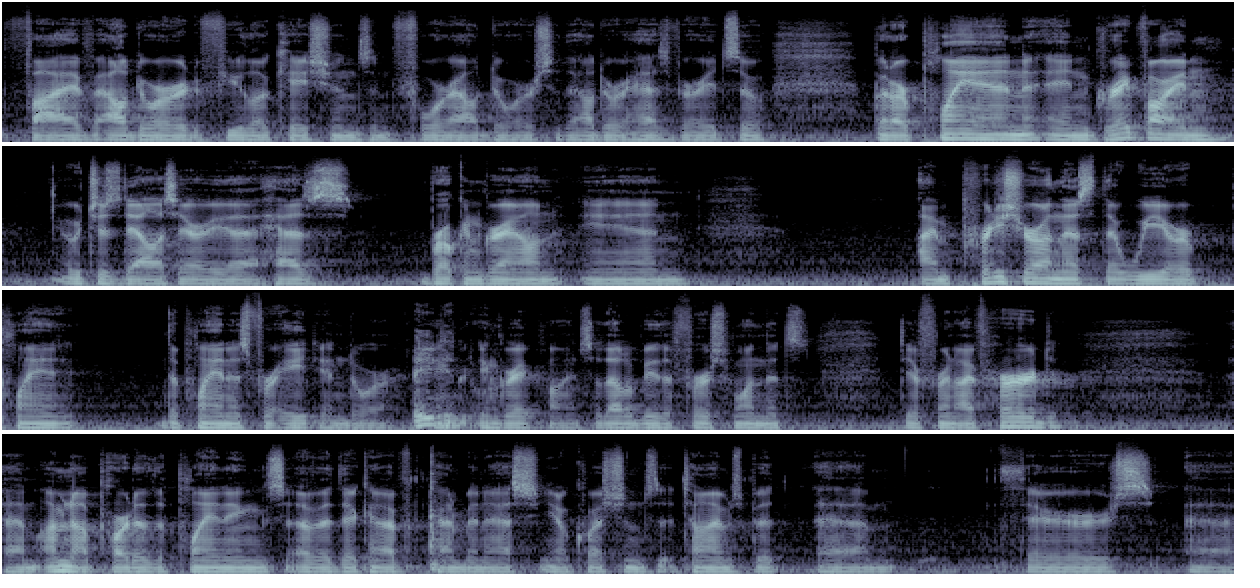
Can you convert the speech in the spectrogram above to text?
five outdoor at a few locations and four outdoor, so the outdoor has varied. So, but our plan in Grapevine, which is Dallas area, has broken ground, and I'm pretty sure on this that we are plan. The plan is for eight indoor, Eight in, indoor. in Grapevine, so that'll be the first one that's different. I've heard. Um, I'm not part of the plannings of it. They're kind of- I've kind of been asked, you know, questions at times, but um, there's, uh,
